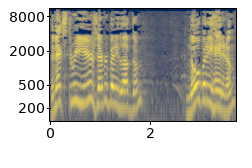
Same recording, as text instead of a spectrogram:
The next three years, everybody loved them. Nobody hated them.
